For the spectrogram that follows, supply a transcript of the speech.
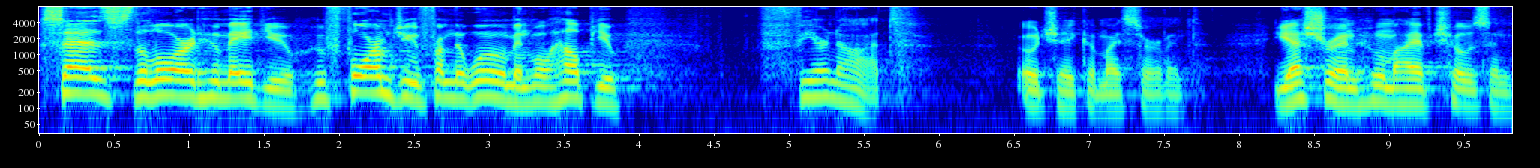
says the Lord who made you, who formed you from the womb and will help you. Fear not, O Jacob, my servant, Yeshurun, whom I have chosen.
